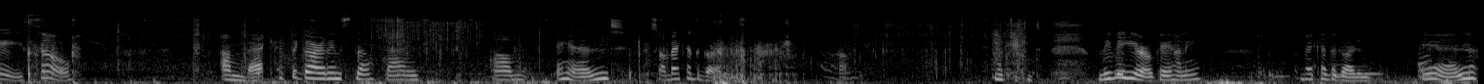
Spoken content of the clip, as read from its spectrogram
Okay, so I'm back at the garden stuff, guys. Um, and so I'm back at the garden. Um, okay, leave it here, okay, honey? I'm back at the garden, and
